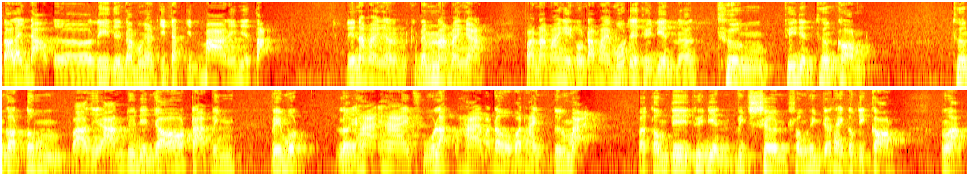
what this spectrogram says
đã lãnh đạo từ RI từ năm 1993 đến hiện tại đến năm 2000 đến năm 2000 và năm 2021 thì thủy điện ờ, thương thủy điện thương con thương con tum và dự án thủy điện gió trà vinh về một lợi hại hai, phú lộc hai bắt đầu vận hành thương mại và công ty thủy điện vĩnh sơn sông hình trở thành công ty con, đúng không ạ?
